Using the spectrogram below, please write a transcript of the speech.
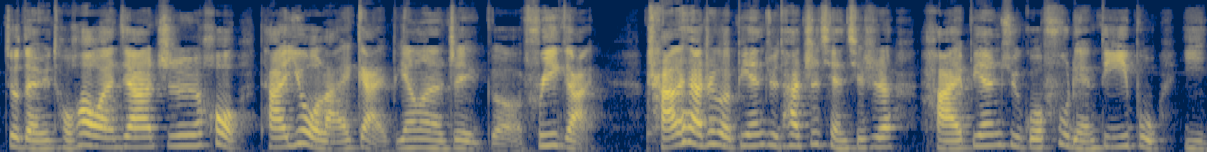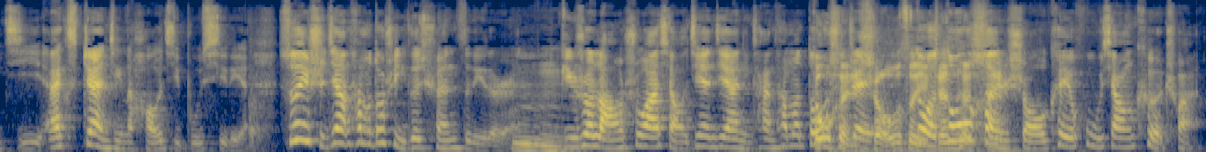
就等于头号玩家之后他又来改编了这个 Free Guy。查了一下这个编剧，他之前其实还编剧过《复联》第一部以及《X 战警》的好几部系列，所以实际上他们都是一个圈子里的人。嗯，比如说狼叔啊、小贱贱啊，你看他们都是这都都很熟，可以互相客串。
